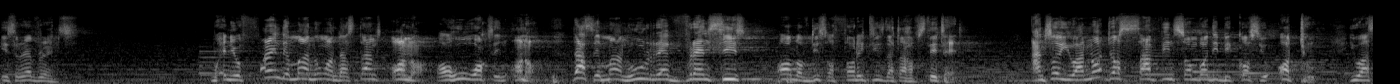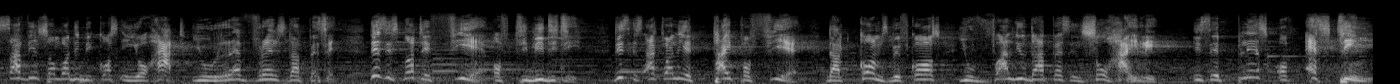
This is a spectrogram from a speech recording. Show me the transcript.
is reverence. When you find a man who understands honor or who walks in honor, that's a man who reverences all of these authorities that I have stated. And so you are not just serving somebody because you ought to. You are serving somebody because in your heart you reverence that person. This is not a fear of timidity. This is actually a type of fear that comes because you value that person so highly. It's a place of esteem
